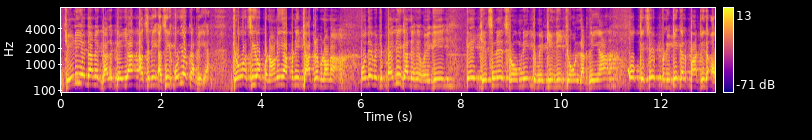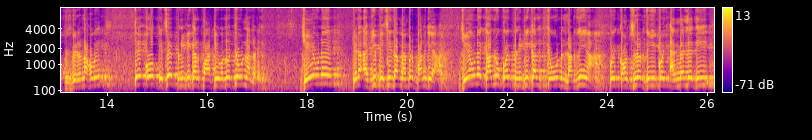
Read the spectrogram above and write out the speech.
ਜਿਹੜੀ ਇਹਨਾਂ ਨੇ ਗੱਲ ਕਹੀ ਆ, ਅਸਲੀ ਅਸੀਂ ਉਹੀਓ ਕਰ ਰਹੀ ਆ। ਜੋ ਅਸੀਂ ਉਹ ਬਣਾਉਣੀ, ਆਪਣੀ ਚਾਰਟਰ ਬਣਾਉਣਾ, ਉਹਦੇ ਵਿੱਚ ਪਹਿਲੀ ਗੱਲ ਇਹ ਹੋਏਗੀ ਕਿ ਜਿਸ ਨੇ ਸ਼੍ਰੋਮਣੀ ਕਮੇਟੀ ਦੀ ਚੋਣ ਲੜਨੀ ਆ, ਉਹ ਕਿਸੇ ਪੋਲੀਟੀਕਲ ਪਾਰਟੀ ਦਾ ਆਫਿਸ ਬੇਰਰ ਨਾ ਹੋਵੇ ਤੇ ਉਹ ਕਿਸੇ ਪੋਲੀਟੀਕਲ ਪਾਰਟੀ ਵੱਲੋਂ ਚੋਣ ਨਾ ਲੜੇ। ਜੇ ਉਹਨੇ ਜਿਹੜਾ ਐਜੀਪੀਸੀ ਦਾ ਮੈਂਬਰ ਬਣ ਗਿਆ, ਜੇ ਉਹਨੇ ਕੱਲ ਨੂੰ ਕੋਈ ਪੋਲੀਟੀਕਲ ਚੋਣ ਲੜਨੀ ਆ, ਕੋਈ ਕਾਉਂਸਲਰ ਦੀ, ਕੋਈ ਐਮਐਲਏ ਦੀ,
